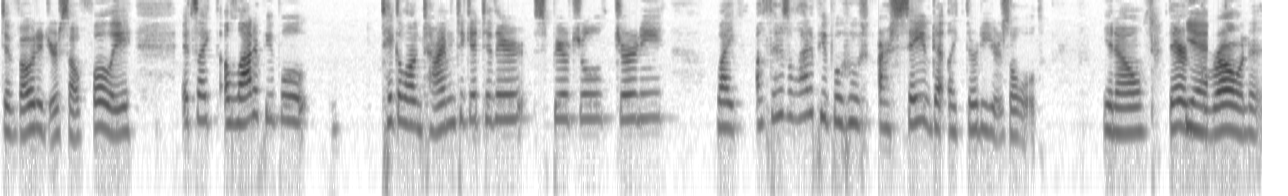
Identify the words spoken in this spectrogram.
devoted yourself fully. It's like a lot of people take a long time to get to their spiritual journey. Like, oh, there's a lot of people who are saved at like 30 years old. You know, they're Yeah. grown.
